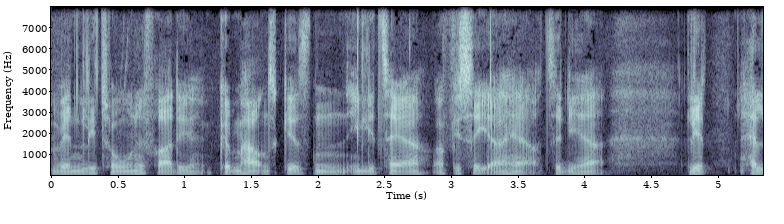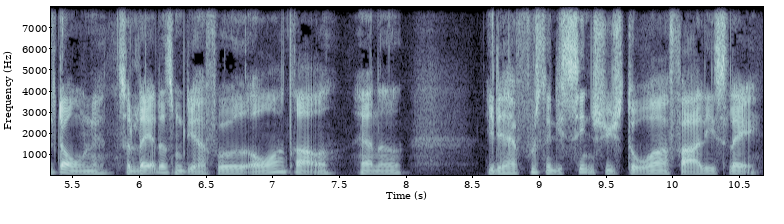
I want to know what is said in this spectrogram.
venlig tone fra de københavnske sådan, elitære officerer her til de her lidt halvdovne soldater, som de har fået overdraget hernede i det her fuldstændig sindssygt store og farlige slag.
